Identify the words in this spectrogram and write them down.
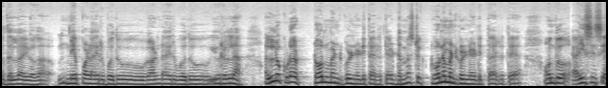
ಅದೆಲ್ಲ ಇವಾಗ ನೇಪಾಳ ಇರ್ಬೋದು, ಉಗಾಂಡ ಇರ್ಬೋದು, ಇವರೆಲ್ಲ ಅಲ್ಲೂ ಕೂಡ ಟೂರ್ನಮೆಂಟ್ಗಳು ನಡೀತಾ ಇರುತ್ತೆ, ಡೊಮೆಸ್ಟಿಕ್ ಟೂರ್ನಮೆಂಟ್ಗಳು ನಡೀತಾ ಇರುತ್ತೆ. ಒಂದು ಐ ಸಿ ಸಿ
